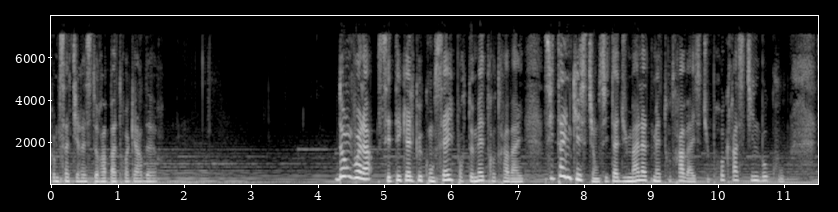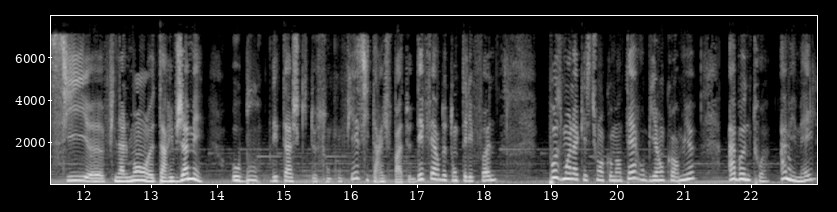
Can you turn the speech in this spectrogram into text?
comme ça tu resteras pas trois quarts d'heure. Donc voilà, c'était quelques conseils pour te mettre au travail. Si tu as une question, si tu as du mal à te mettre au travail, si tu procrastines beaucoup, si euh, finalement euh, t'arrives jamais au bout des tâches qui te sont confiées, si t'arrives pas à te défaire de ton téléphone, pose-moi la question en commentaire ou bien encore mieux, abonne-toi à mes mails,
